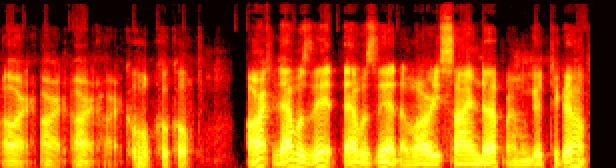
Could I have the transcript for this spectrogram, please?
All right. All right. All right. All right. Cool. Cool. Cool. All right, that was it. That was it. I've already signed up. I'm good to go.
